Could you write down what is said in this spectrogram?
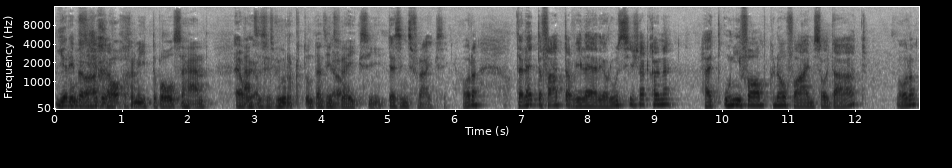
Ihre Bewacher. Bewacher mit der bloßen Hand, haben Erwürgt. sie es gewürgt und dann sind sie Ja. frei gewesen. Da sind sie frei gewesen, oder? Dann hat der Vater, weil er ja Russisch können, hat die Uniform genommen von einem Soldat, oder?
